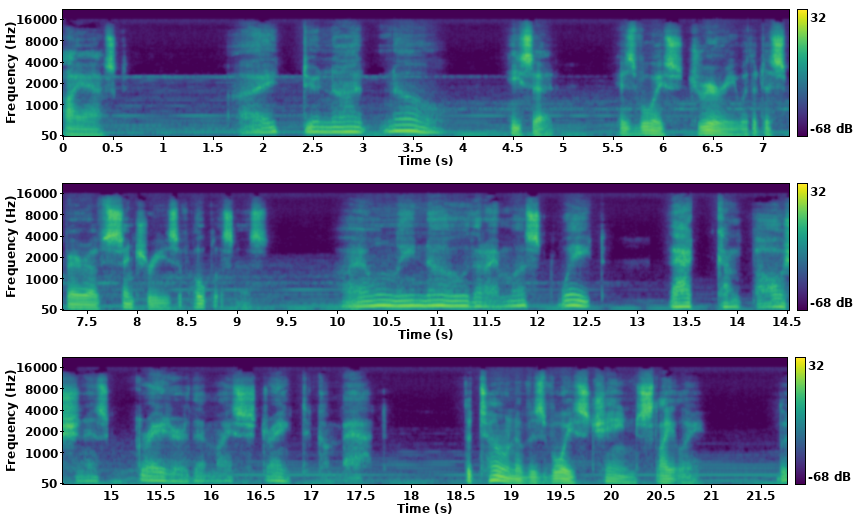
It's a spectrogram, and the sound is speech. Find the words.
I asked. I do not know, he said, his voice dreary with the despair of centuries of hopelessness. I only know that I must wait. That compulsion is greater than my strength to combat. The tone of his voice changed slightly. The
